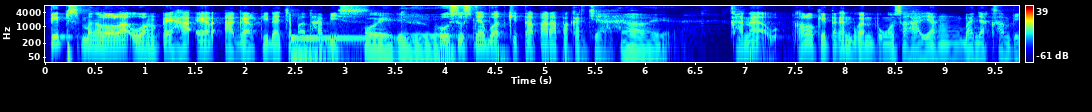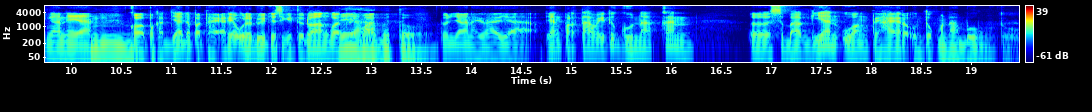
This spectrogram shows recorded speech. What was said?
Tips mengelola uang THR agar tidak cepat habis. Woi deh. Khususnya buat kita para pekerja. Oh iya. Karena kalau kita kan bukan pengusaha yang banyak sampingannya ya. Hmm. Kalau pekerja dapat THR ya udah duitnya segitu doang buat Iya buat betul. tunjangan hari raya. Yang pertama itu gunakan eh, sebagian uang THR untuk menabung tuh.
